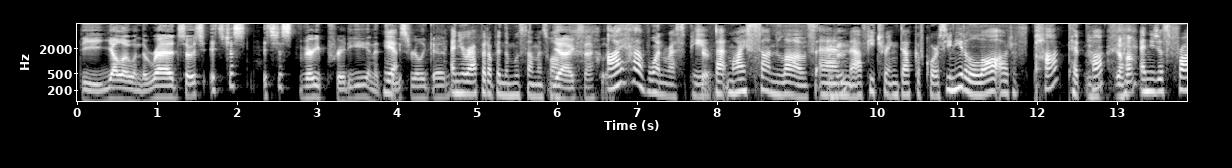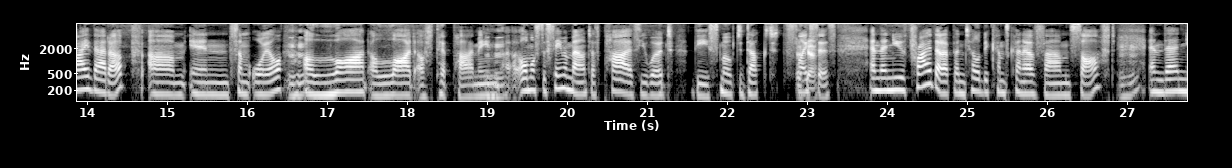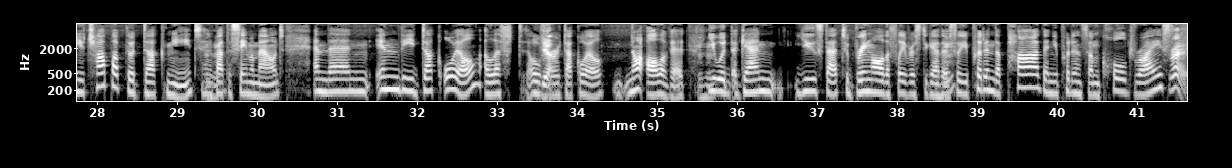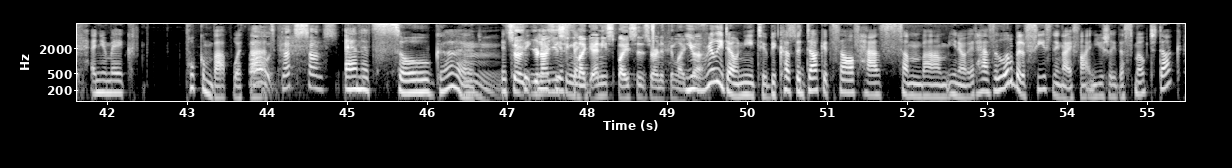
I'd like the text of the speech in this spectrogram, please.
the yellow and the red. So it's it's just it's just very pretty and it Yeah. tastes really good. And you wrap it up in the musam as well. Yeah, exactly. I have one recipe Sure. Mm-hmm. that my son loves, and uh, featuring duck, of course. You need a lot of pa, tepa, Uh-huh. and you just fry that up um, in some oil. Mm-hmm. A lot, a lot of tepa. I mean, uh, almost the same amount of pa as you would the smoked duck slices. And then you fry that up until it becomes kind of um, soft. Mm-hmm. And then you chop up the duck meat, about the same amount. And then in the duck oil, a leftover yeah. oil, not all of it, mm-hmm. you would again use that to bring all the flavors together. Mm-hmm. So you put in the pa, then you put in some cold rice, right. and you make pokumbap with that. Oh, that sounds. And it's so good. Mm. It's so you're not using thing. like any spices or anything like you that. You really don't need to because the duck itself has some, um, you know, it has a little bit of seasoning. I find usually the smoked duck.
